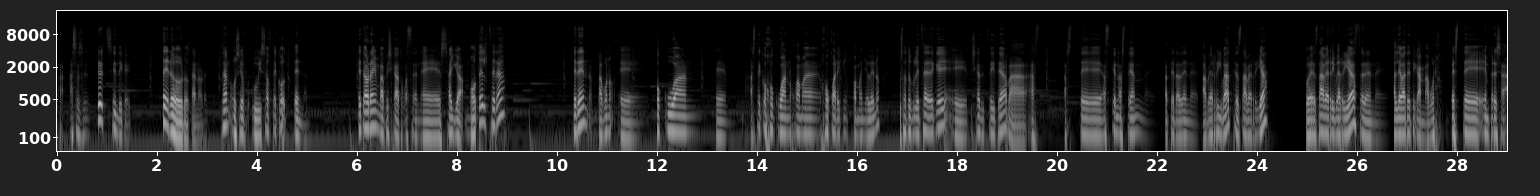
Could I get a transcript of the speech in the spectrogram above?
ba, Assassin's Creed Syndicate. Zero eurotan horretzen, Ubisofteko dendan. Eta orain, ba, pixka bat, guazen, e, saioa moteltzera, zeren, ba, bueno, e, jokuan, e, azteko jokuan joan, jokuarekin joan baino leno, gustatuko letza edeke, e, pixkat egitea, ba, az, azte, azken astean e, atera den e, ba, berri bat, ez da berria, ez da berri berria, zeren e, alde batetik, ba, bueno, beste enpresa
